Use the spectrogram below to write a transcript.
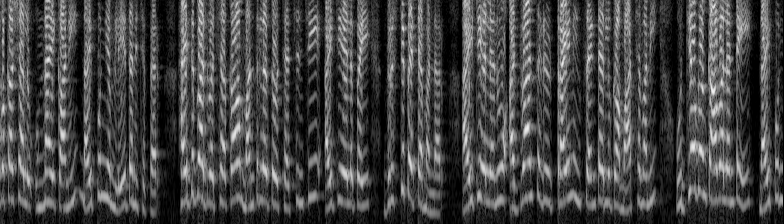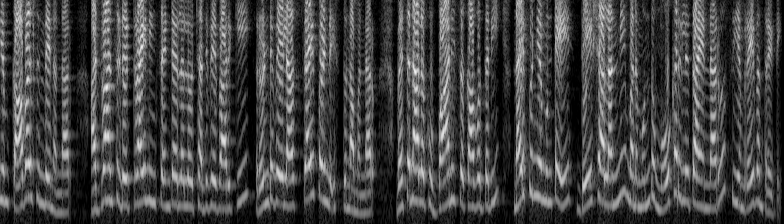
అవకాశాలు ఉన్నాయి కానీ నైపుణ్యం లేదని చెప్పారు. హైదరాబాద్ వచ్చాక మంత్రులతో చర్చించి ఐటీఐలపై దృష్టి పెట్టామన్నారు. ఐటీఐలను అడ్వాన్స్డ్ ట్రైనింగ్ సెంటర్లుగా మార్చమని ఉద్యోగం కావాలంటే నైపుణ్యం కావాల్సిందేనన్నారు. అడ్వాన్స్డ్ ట్రైనింగ్ సెంటర్లలో చదివే వారికి రెండు వేల స్టైఫండ్ ఇస్తున్నామన్నారు. వ్యసనాలకు బానిస కావద్దని నైపుణ్యం ఉంటే దేశాలన్నీ మన ముందు మోకరిల్లుతాయన్నారు సీఎం రేవంత్ రెడ్డి.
